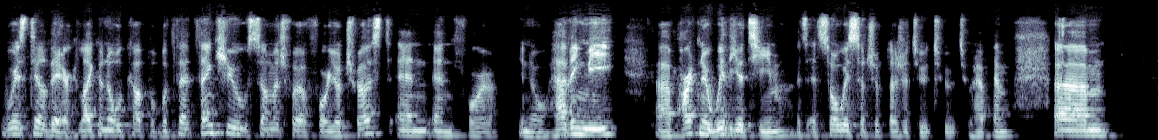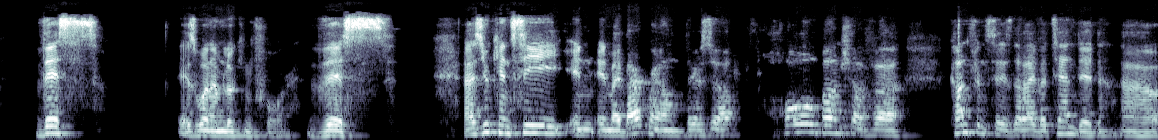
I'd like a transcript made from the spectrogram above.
we're still there like an old couple. But th thank you so much for for your trust and and for you know having me uh, partner with your team. It's, it's always such a pleasure to to to have them. Um, this is what i'm looking for. This. As you can see in in my background there's a whole bunch of uh, conferences that i've attended uh,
